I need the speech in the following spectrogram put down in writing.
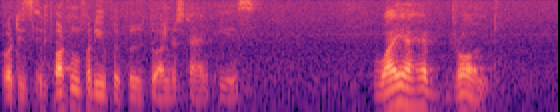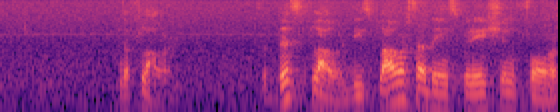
what is important for you people to understand is why I have drawn the flower. So this flower, these flowers are the inspiration for,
